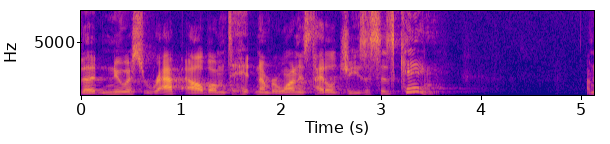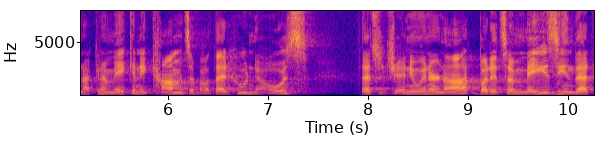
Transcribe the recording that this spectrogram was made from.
the newest rap album to hit number one is titled Jesus is King. I'm not going to make any comments about that. Who knows? That's genuine or not, but it's amazing that,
